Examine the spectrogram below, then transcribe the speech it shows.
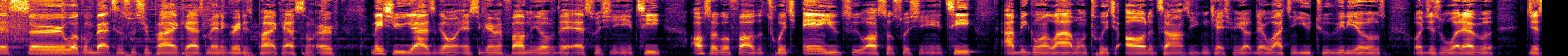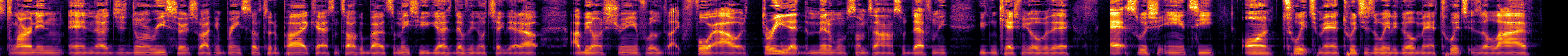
Yes, sir. Welcome back to the Swisher Podcast, man, the greatest podcast on earth. Make sure you guys go on Instagram and follow me over there at Swisher ENT. Also, go follow the Twitch and YouTube, also Swisher ENT. I'll be going live on Twitch all the time, so you can catch me up there watching YouTube videos or just whatever, just learning and uh, just doing research so I can bring stuff to the podcast and talk about it. So make sure you guys definitely go check that out. I'll be on stream for like four hours, three at the minimum sometimes. So definitely you can catch me over there at Swisher ENT on Twitch, man. Twitch is the way to go, man. Twitch is a live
